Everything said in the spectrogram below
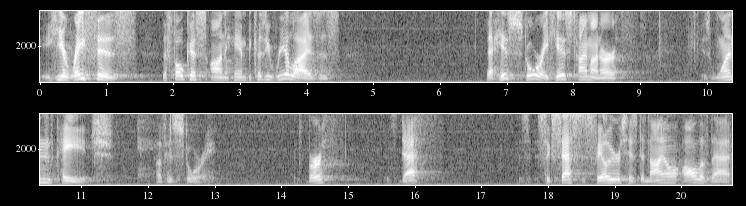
He erases the focus on him because he realizes that his story, his time on earth, is one page of his story his birth, his death, his success, his failures, his denial, all of that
